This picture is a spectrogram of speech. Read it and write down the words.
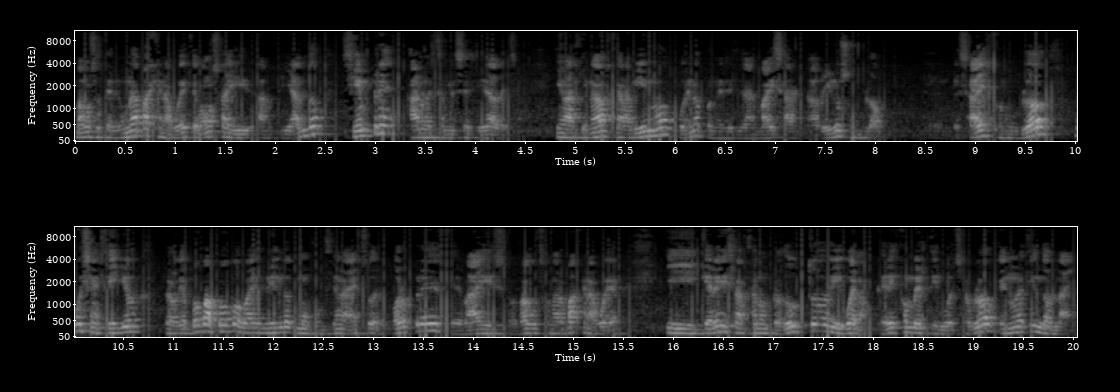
Vamos a tener una página web que vamos a ir ampliando siempre a nuestras necesidades. Imaginaos que ahora mismo, bueno, pues vais a abriros un blog empezáis con un blog muy sencillo, pero que poco a poco vais viendo cómo funciona esto del WordPress, que vais, os va gustando la página web y queréis lanzar un producto y bueno, queréis convertir vuestro blog en una tienda online.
